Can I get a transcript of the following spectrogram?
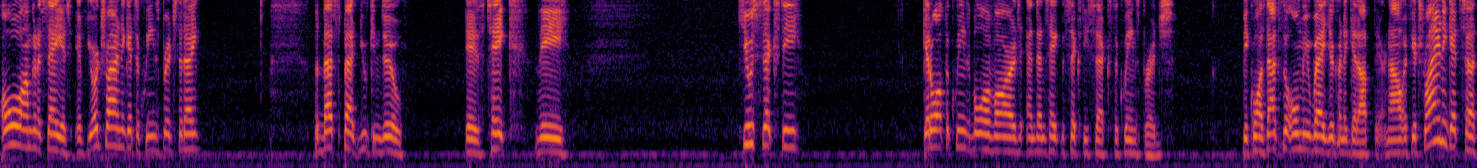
All I'm going to say is if you're trying to get to Queensbridge today, the best bet you can do is take the Q60, get off the Queens Boulevard, and then take the 66 to Queensbridge. Because that's the only way you're going to get up there. Now, if you're trying to get to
